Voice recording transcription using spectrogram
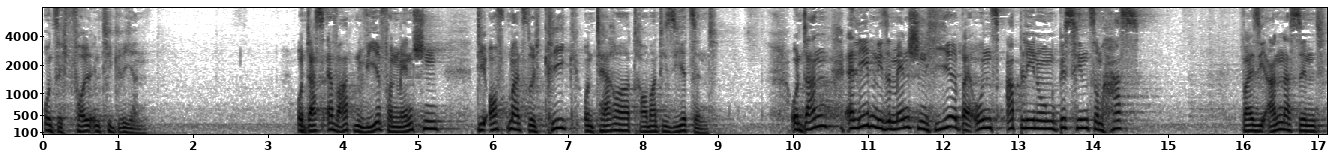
und sich voll integrieren. Und das erwarten wir von Menschen, die oftmals durch Krieg und Terror traumatisiert sind. Und dann erleben diese Menschen hier bei uns Ablehnung bis hin zum Hass, weil sie anders sind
